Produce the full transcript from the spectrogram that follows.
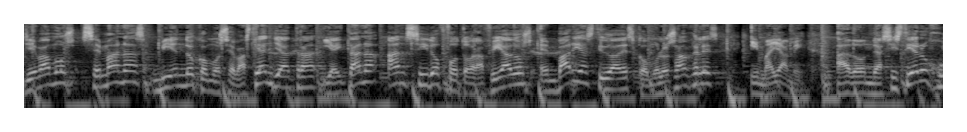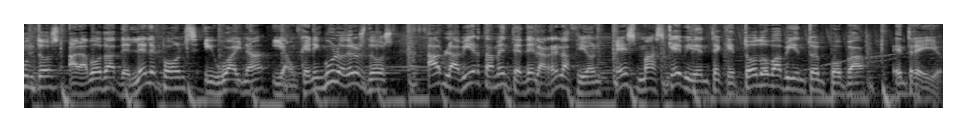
Llevamos semanas viendo cómo Sebastián Yatra y Aitana han sido fotografiados en varias ciudades como Los Ángeles y Miami, a donde asistieron juntos a la boda de Lele Pons y Guaina y aunque ninguno de los dos habla abiertamente de la relación, es más que evidente que todo va viento en popa entre ellos.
